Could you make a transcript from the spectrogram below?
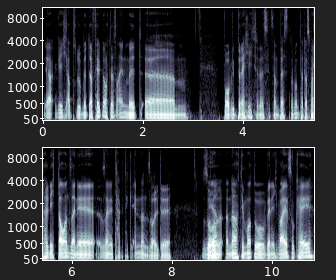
ja, gehe ich absolut mit. Da fällt mir auch das ein mit, ähm, boah, wie breche ich denn das jetzt am besten runter? Dass man halt nicht dauernd seine, seine Taktik ändern sollte. So Ja. nach dem Motto, wenn ich weiß, okay,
